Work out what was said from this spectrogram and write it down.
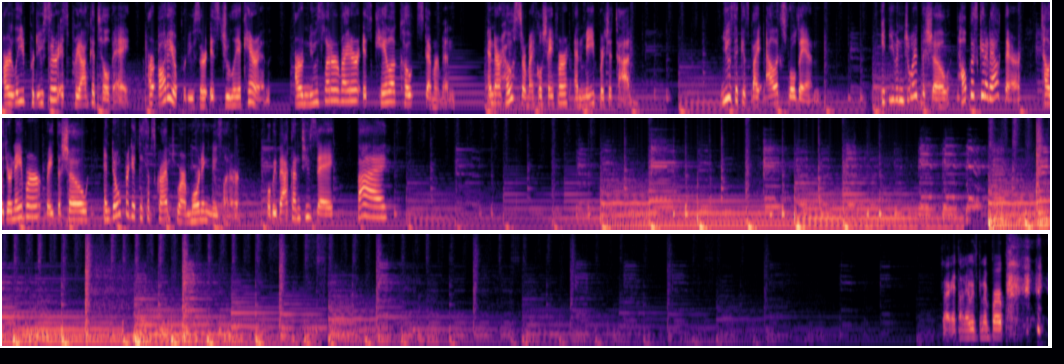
Our lead producer is Priyanka Tilve. Our audio producer is Julia Karen. Our newsletter writer is Kayla Coates Stemmerman. And our hosts are Michael Schaffer and me, Bridget Todd. Music is by Alex Roldan. If you enjoyed the show, help us get it out there. Tell your neighbor, rate the show, and don't forget to subscribe to our morning newsletter. We'll be back on Tuesday. Bye. I was going to burp.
